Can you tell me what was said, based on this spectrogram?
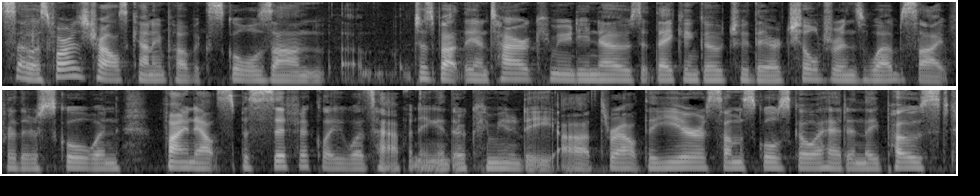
So, as far as Charles County Public Schools, um, um, just about the entire community knows that they can go to their children's website for their school and find out specifically what's happening in their community uh, throughout the year. Some schools go ahead and they post,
